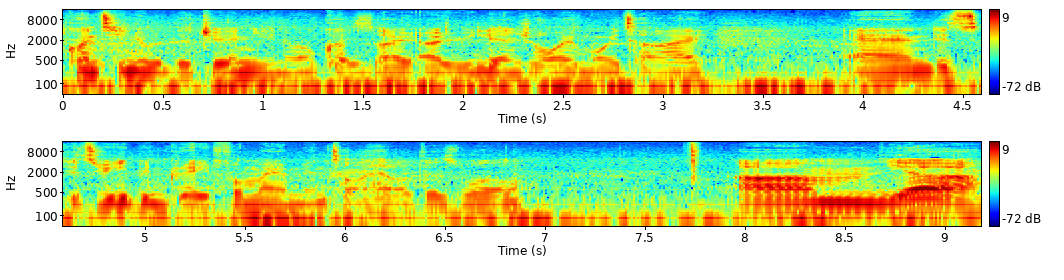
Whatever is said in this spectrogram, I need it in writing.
continue with the journey. You know, because I, I really enjoy Muay Thai, and it's it's really been great for my mental health as well. Um, yeah,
